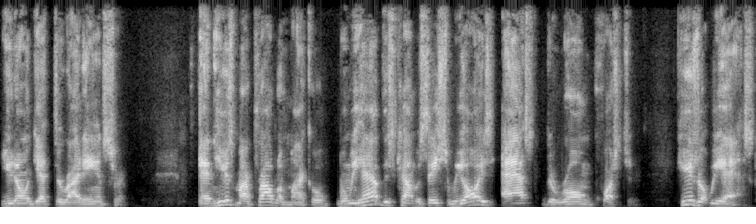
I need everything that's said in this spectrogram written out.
you don't get the right answer. And here's my problem, Michael. When we have this conversation, we always ask the wrong question. Here's what we ask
